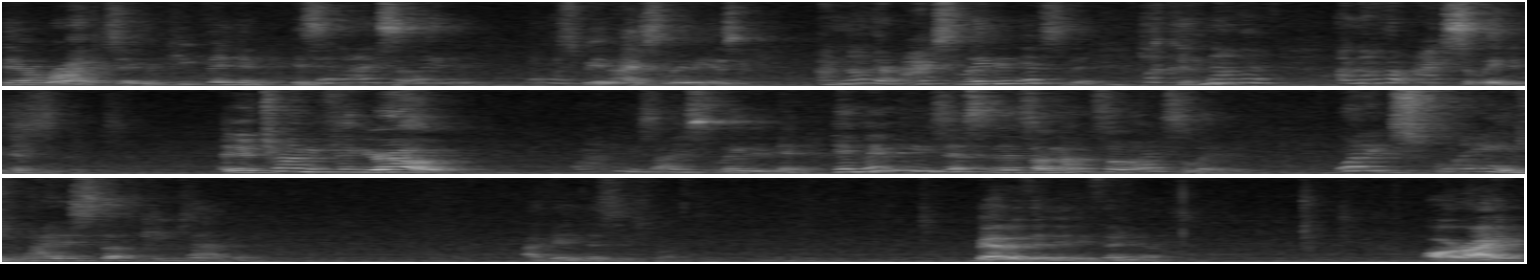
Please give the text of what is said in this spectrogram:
their rights. And we keep thinking, is it isolated? That must be an isolated incident. Another isolated incident. Look, another, another isolated incident. And you're trying to figure out, why these isolated? Hey, maybe these incidents are not so isolated. What explains why this stuff keeps happening? I think this explains it. Better than anything else. All right.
